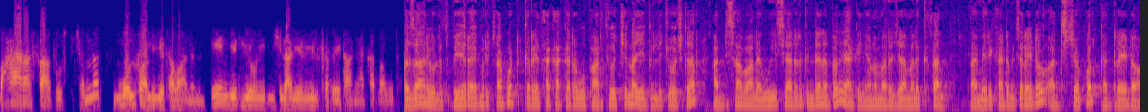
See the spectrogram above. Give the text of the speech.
በሀያ አራት ሰዓት ውስጥ ጭምር ሞልቷል እየተባለ ነው። ይሄ እንዴት ሊሆን ይችላል የሚል ቅሬታ ነው ያቀረቡት። በዛሬው ዕለት ብሔራዊ ምርጫ ቦርድ ቅሬታ ካቀረቡ ፓርቲዎችና የግል እጩዎች ጋር አዲስ አበባ ላይ ውይይት ሲያደርግ እንደነበረ ያገኘነው መረጃ ያመለክታል። ለአሜሪካ ድምጽ ሬዲዮ አዲስ ቸኮል ከድሬዳዋ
